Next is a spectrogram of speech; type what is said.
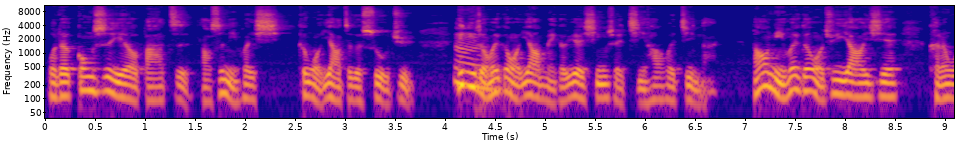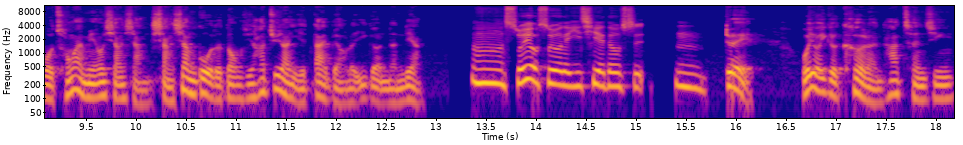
我的公司也有八字？老师，你会跟我要这个数据？”你总会跟我要每个月薪水几号会进来，然后你会跟我去要一些可能我从来没有想想想象过的东西，它居然也代表了一个能量。嗯，所有所有的一切都是，嗯，对我有一个客人，他曾经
